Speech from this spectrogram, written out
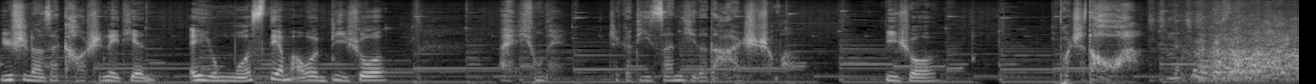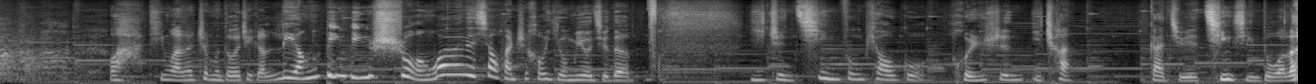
于是呢，在考试那天，A 用摩斯电码问 B 说：“哎，兄弟，这个第三题的答案是什么？”B 说：“不知道啊。”哇，听完了这么多这个凉冰冰、爽歪歪的笑话之后，有没有觉得 一阵清风飘过，浑身一颤？感觉清醒多了。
